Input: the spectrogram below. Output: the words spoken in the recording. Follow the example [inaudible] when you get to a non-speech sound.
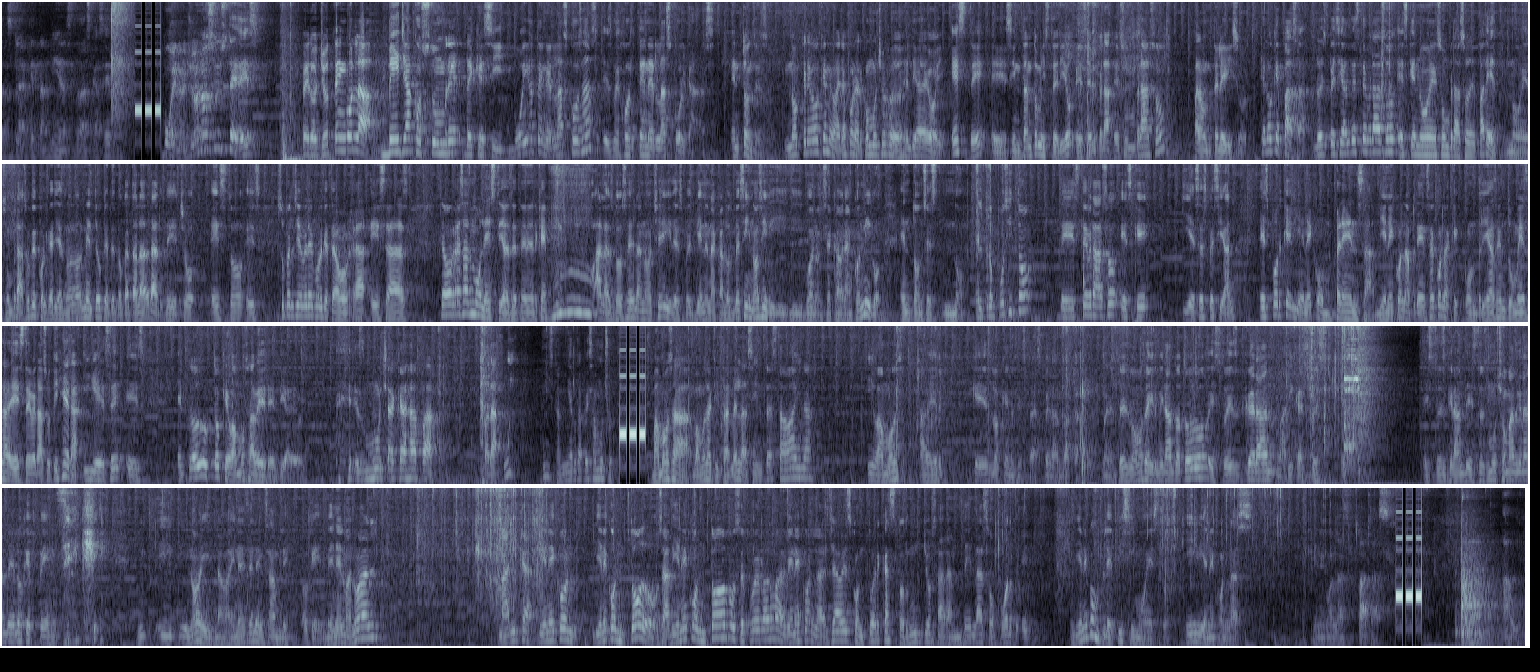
Esas claquetas mías todas caseras. Bueno, yo no sé ustedes, pero yo tengo la bella costumbre de que si voy a tener las cosas, es mejor tenerlas colgadas. Entonces, no creo que me vaya a poner con muchos rodeos el día de hoy. Este, eh, sin tanto misterio, es, el es un brazo para un televisor. ¿Qué es lo que pasa? Lo especial de este brazo es que no es un brazo de pared, no es un brazo que colgarías normalmente o que te toca taladrar. De hecho, esto es súper chévere porque te ahorra esas te ahorra esas molestias de tener que [laughs] a las 12 de la noche y después vienen acá los vecinos y, bueno, y se acabarán conmigo. Entonces, no. El propósito de este brazo es que y es especial es porque viene con prensa, viene con la prensa con la que pondrías en tu mesa este brazo tijera y ese es el producto que vamos a ver el día de hoy. [laughs] es mucha caja para... para... Uy, esta mierda pesa mucho. Vamos a, vamos a quitarle la cinta a esta vaina y vamos a ver qué es lo que nos está esperando acá. Bueno, entonces vamos a ir mirando todo. Esto es gran... Marica, esto es... Esto es grande, esto es mucho más grande de lo que pensé [laughs] que... Y, no, y la vaina es el ensamble. Ok, viene el manual. Marica, viene con, viene con todo, o sea, viene con todo, pues se puede armar. Viene con las llaves, con tuercas, tornillos, arandelas, soporte. Eh, viene completísimo esto. Y viene con las, viene con las patas. Au.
